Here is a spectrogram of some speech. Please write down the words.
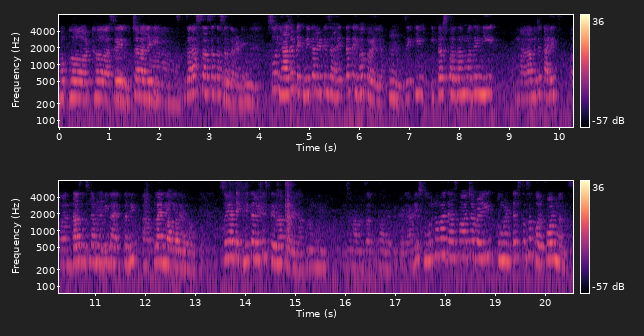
मग फ ठ असे. उच्चार आले की. जरासं असं कसं करणे. सो ह्या ज्या टेक्निकॅलिटीज आहेत त्या तेव्हा कळल्या. जे की इतर स्पर्धांमध्ये मी मला म्हणजे काहीच अंदाज नसल्यामुळे मी काय कधी अप्लाय नाही केला. सो या टेक्निकॅलिटीज तेव्हा कळल्या. ग्रुमिंग जेव्हा आमचं झालं तिकडे. आणि सूरनवा ध्यास नावाच्या वेळी तू म्हणतेस तसं परफॉर्मन्स.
